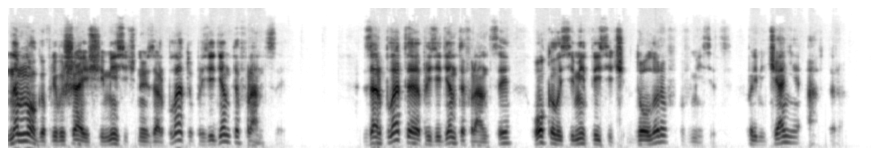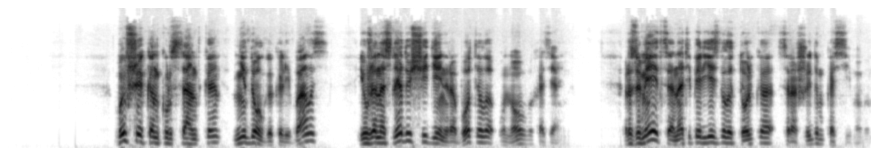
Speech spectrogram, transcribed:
намного превышающий месячную зарплату президента Франции. Зарплата президента Франции около 7 тысяч долларов в месяц. Примечание автора. Бывшая конкурсантка недолго колебалась и уже на следующий день работала у нового хозяина. Разумеется, она теперь ездила только с Рашидом Касимовым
